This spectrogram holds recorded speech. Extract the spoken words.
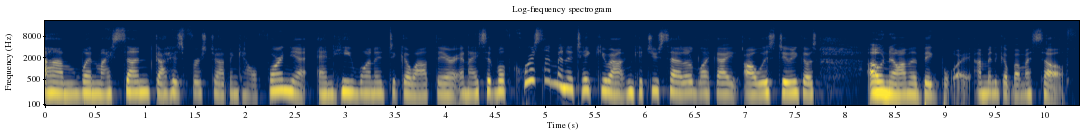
um, when my son got his first job in California and he wanted to go out there. And I said, Well, of course, I'm going to take you out and get you settled like I always do. And he goes, Oh, no, I'm a big boy. I'm going to go by myself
